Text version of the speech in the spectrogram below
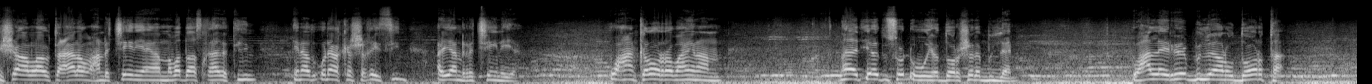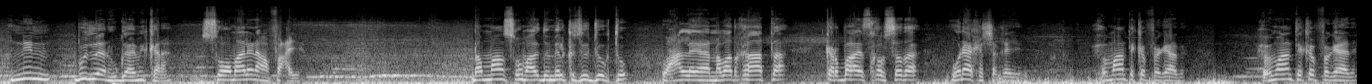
Insha allahu tacaala waxaan rajaynayaa inaad nabaddaas qaadatiin inaad wanaag ka shaqaysiin ayaan rajaynayaa. Waxaan kaloo rabaa inaan aad iyo aad u soo doorashada puntland. Waxaan leeyahy reer puntlandu doorta nin puntland hogaamin kara soomaalina anfacaya. Dhammaan soomaalidu meel kastoo joogto waxaan leeyahay nabad qaata garbaha isqabsada wanaag ka shaqeeya. Xumaanta ka fogaada. Xumaanta ka fogaada.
